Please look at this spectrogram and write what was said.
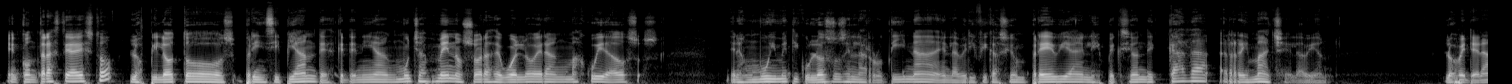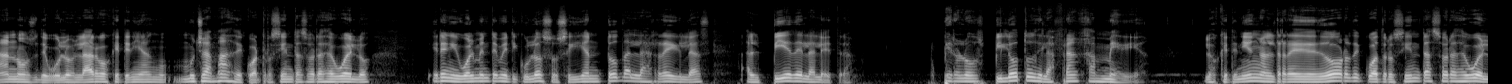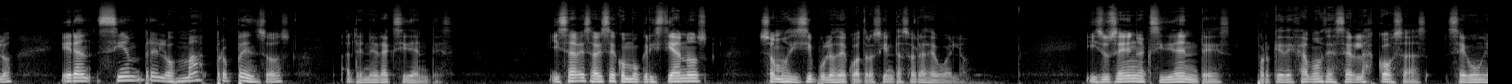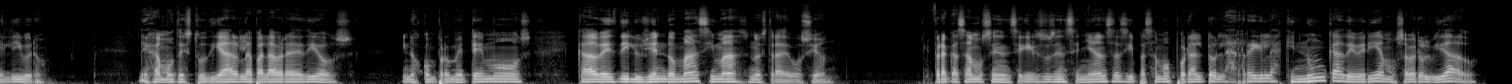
En contraste a esto, los pilotos principiantes que tenían muchas menos horas de vuelo eran más cuidadosos. Eran muy meticulosos en la rutina, en la verificación previa, en la inspección de cada remache del avión. Los veteranos de vuelos largos que tenían muchas más de 400 horas de vuelo eran igualmente meticulosos, seguían todas las reglas al pie de la letra. Pero los pilotos de la franja media, los que tenían alrededor de 400 horas de vuelo, eran siempre los más propensos a tener accidentes. Y sabes, a veces como cristianos somos discípulos de 400 horas de vuelo. Y suceden accidentes porque dejamos de hacer las cosas según el libro. Dejamos de estudiar la palabra de Dios y nos comprometemos cada vez diluyendo más y más nuestra devoción. Fracasamos en seguir sus enseñanzas y pasamos por alto las reglas que nunca deberíamos haber olvidado.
